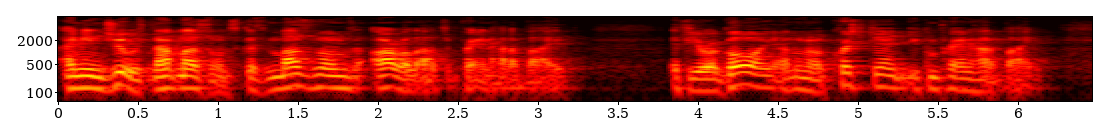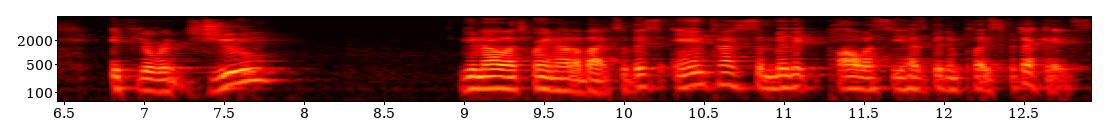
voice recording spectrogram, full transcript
I mean Jews, not Muslims, because Muslims are allowed to pray in Harabai. If you're a Goy, I don't know, a Christian, you can pray in Harabai. If you're a Jew, you're not allowed to pray in Harabai. So this anti-Semitic policy has been in place for decades.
